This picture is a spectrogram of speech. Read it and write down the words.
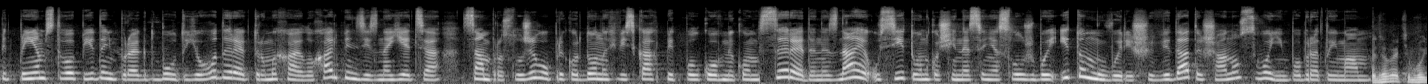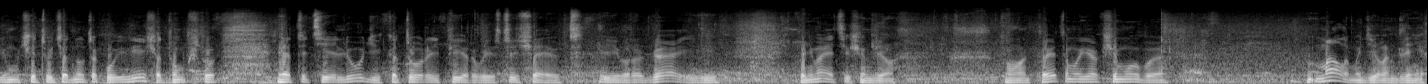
підприємство «Південь Проект Буд». Його директор Михайло Хальпін зізнається, сам прослужив у прикордонних військах підполковником. Зсередини знає усі тонкощі несення служби і тому вирішив віддати шану своїм побратимам. Давайте будем учитывать одну такую вещь, о том, что это те люди, которые первые встречают и врага, и понимаете, в чем дело. Вот, поэтому я к чему бы... Мало мы делаем для них,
